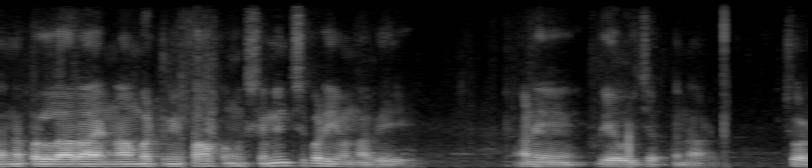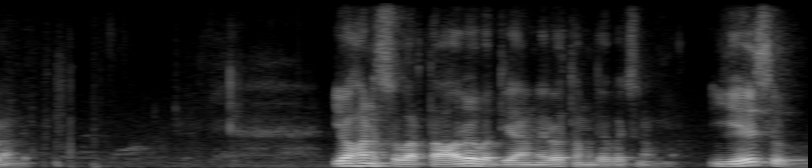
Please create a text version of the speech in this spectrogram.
చిన్నపిల్లారా ఆయన నామం బట్టి మీ పాపం క్షమించబడి ఉన్నవి అని దేవుడు చెప్తున్నాడు. చూడండి. యోహన సువార్త ఆరో అధ్యాయం ఇరవై తొమ్మిదో వచనం. యేసు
